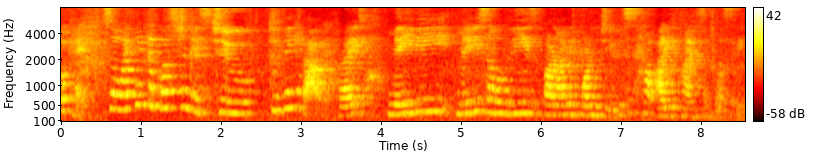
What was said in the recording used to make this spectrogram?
okay, so I think the question is to to think about it, right? Maybe maybe some of these are not important to you. This is how I define simplicity.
